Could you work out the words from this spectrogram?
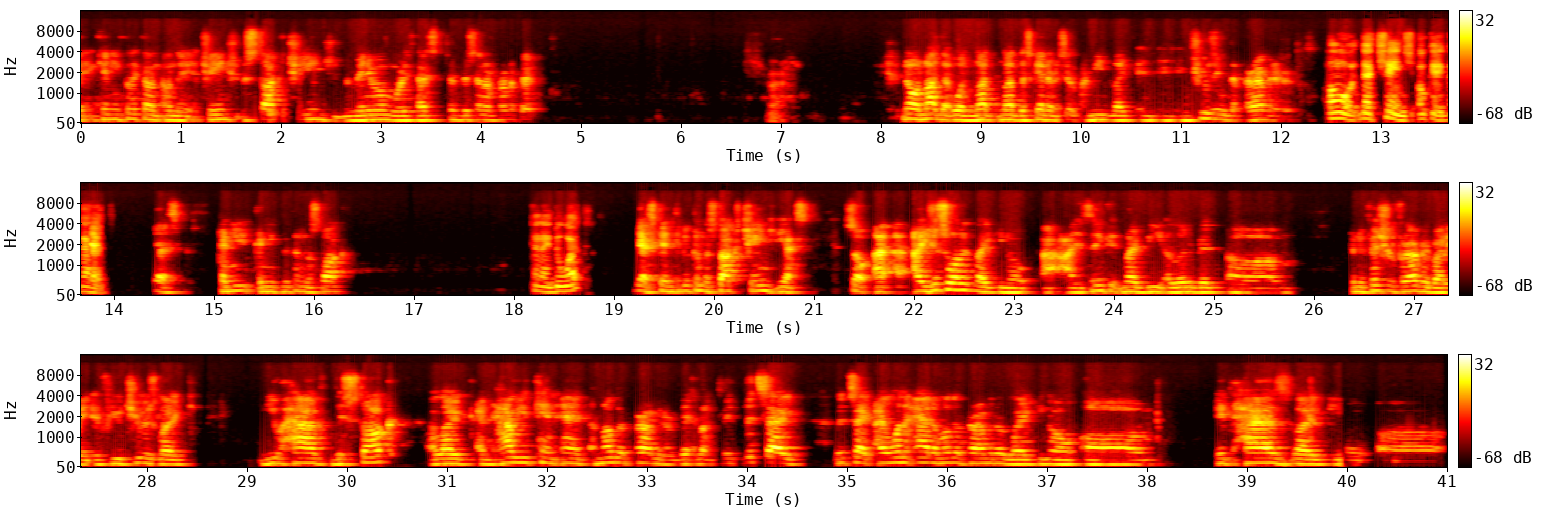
can, can you click on, on the change, the stock change, the minimum where it has 10% in front of it? Sure. No, not that one, not not the scanner itself. I mean like in, in, in choosing the parameters. Oh, that change. Okay, go ahead. Yes. Can you can you click on the stock? Can I do what? Yes, can you click on the stock change? Yes. So I, I- I just wanted like, you know, I, I think it might be a little bit um, beneficial for everybody if you choose like you have the stock uh, like and how you can add another parameter. Like let- let's say let's say I want to add another parameter like you know um, it has like you know uh,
